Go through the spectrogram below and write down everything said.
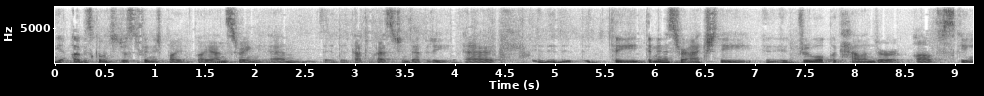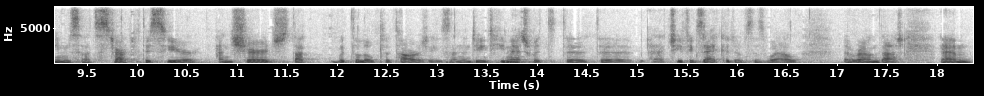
Yeah, I was going to just finish by, by answering um, th that question, Deputy. Uh, the, the Minister actually drew up a calendar of schemes at the start of this year and shared that with the local authorities, and indeed he met with the, the uh, chief executives as well around that. Um,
